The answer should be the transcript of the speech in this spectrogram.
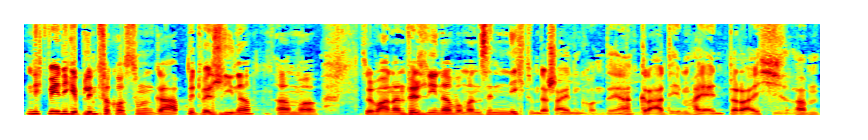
nicht wenige Blindverkostungen gehabt mit Veltliner, ähm, Silvaner und Veltliner, wo man sie nicht unterscheiden mhm. konnte. Ja, gerade im High-End-Bereich. Ähm,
